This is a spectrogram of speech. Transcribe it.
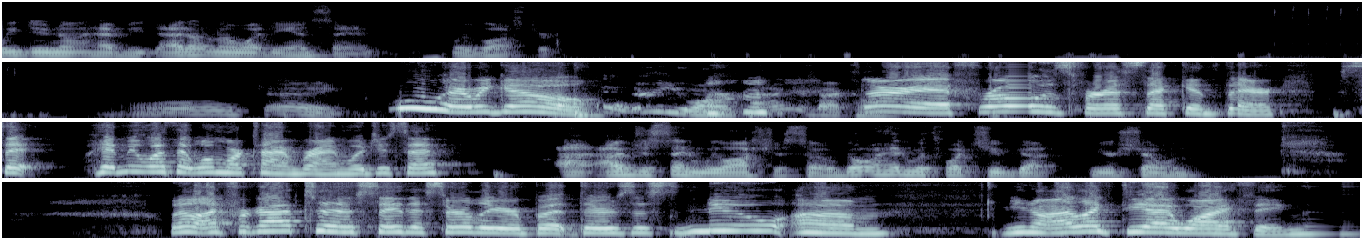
We do not have you. I don't know what Deanne's saying. We've lost her. Okay. Ooh, there we go. There you are. Now you're back on. Sorry, I froze for a second there. Say, hit me with it one more time, Brian. What'd you say? I, I'm just saying we lost you. So go ahead with what you've got. You're showing. Well, I forgot to say this earlier, but there's this new, um, you know, I like DIY things.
